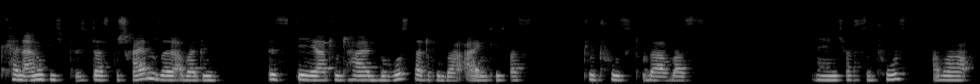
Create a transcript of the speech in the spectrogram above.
keine Ahnung, wie ich das beschreiben soll, aber du bist dir ja total bewusst darüber eigentlich, was du tust oder was, nee, nicht was du tust, Aber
